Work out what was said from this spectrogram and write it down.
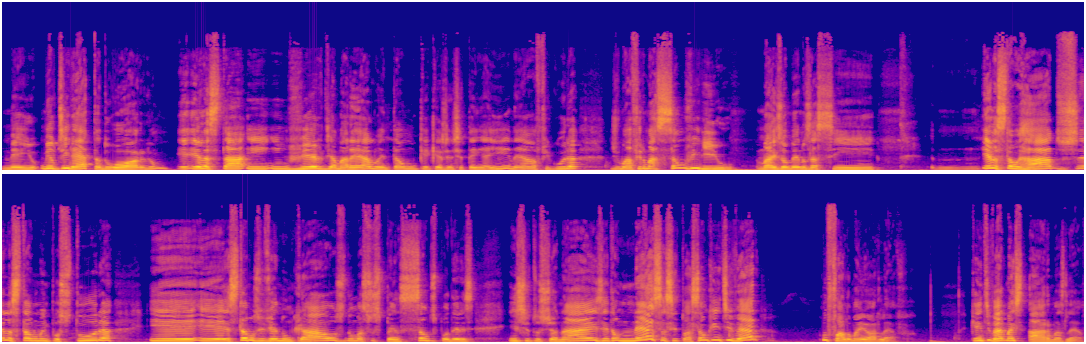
meio, meio direta do órgão. Ele está em, em, verde e amarelo, então o que, que a gente tem aí? Né? A figura de uma afirmação viril, mais ou menos assim. Eles estão errados, eles estão numa impostura e, e estamos vivendo um caos, numa suspensão dos poderes institucionais. Então, nessa situação, quem tiver o falo maior leva. Quem tiver mais armas leva.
